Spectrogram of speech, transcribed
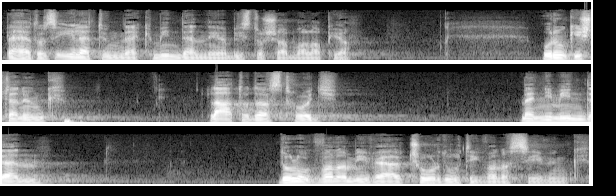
lehet az életünknek mindennél biztosabb alapja. Urunk Istenünk, látod azt, hogy mennyi minden dolog van, amivel csordultig van a szívünk.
